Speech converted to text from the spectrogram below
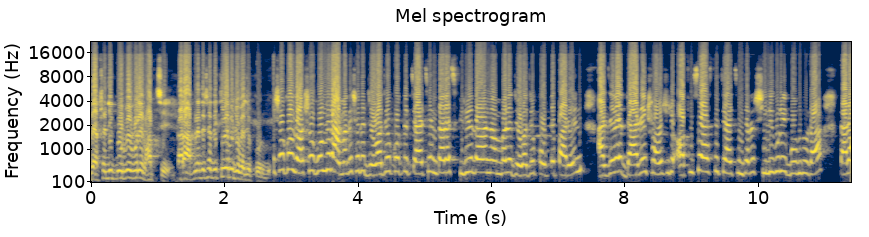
ব্যবসাটি করবে বলে ভাবছে তারা আপনাদের সাথে কীভাবে যোগাযোগ করবে? সকল দর্শক বন্ধুরা আমাদের সাথে যোগাযোগ করতে চাইছেন তারা স্ক্রিনে দেওয়া নম্বরে যোগাযোগ করতে পারেন। আর যারা ডাইরেক্ট সরাসরি অফিসে আসতে চাইছেন যারা শিলিগুড়ি বন্ধুরা তারা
